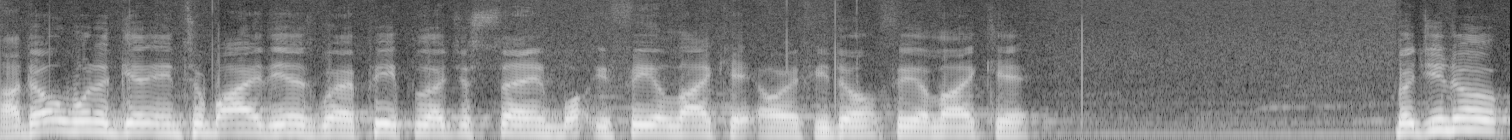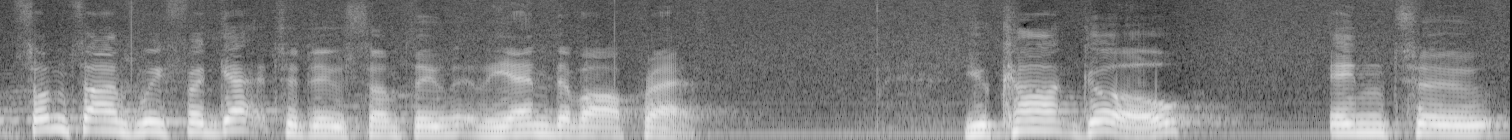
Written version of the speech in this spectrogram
I don't want to get into ideas where people are just saying what you feel like it or if you don't feel like it. But you know, sometimes we forget to do something at the end of our prayer. You can't go into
